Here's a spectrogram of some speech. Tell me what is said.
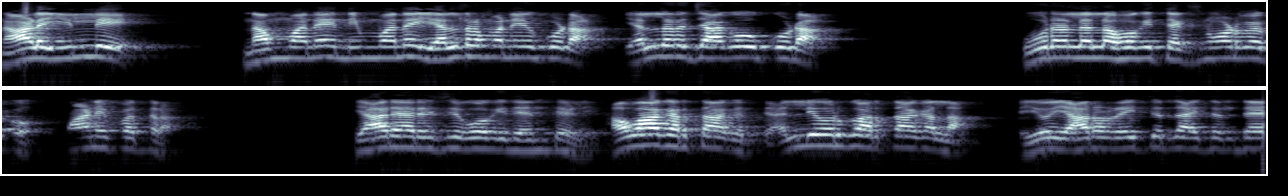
ನಾಳೆ ಇಲ್ಲಿ, ನಮ್ಮನೆ, ನಿಮ್ಮನೆ, ಎಲ್ಲರ ಮನೆಯೂ ಕೂಡ, ಎಲ್ಲರ ಜಾಗವೂ ಕೂಡ, ಊರಲ್ಲೆಲ್ಲ ಹೋಗಿ ತೆಗ್ಸ್ ನೋಡ್ಬೇಕು, ಪಾಣಿಪತ್ರ. ಯಾರ್ಯಾರ ಹೆಸರಿಗೆ ಹೋಗಿದೆ ಅಂತೇಳಿ. ಅವಾಗ ಅರ್ಥ ಆಗುತ್ತೆ. ಅಲ್ಲಿವರೆಗೂ ಅರ್ಥ ಆಗಲ್ಲ. ಅಯ್ಯೋ, ಯಾರೋ ರೈತರದಾಯ್ತಂತೆ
